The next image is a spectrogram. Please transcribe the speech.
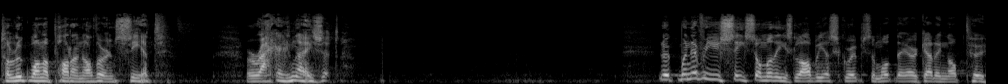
to look one upon another and see it, recognize it. Look, whenever you see some of these lobbyist groups and what they are getting up to,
